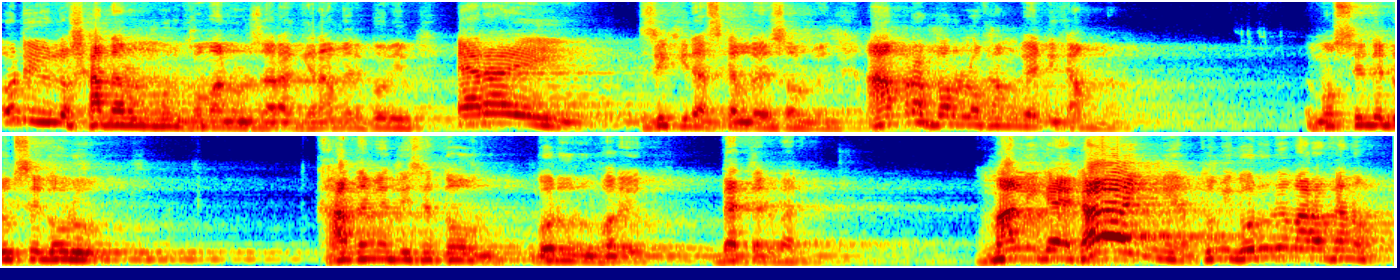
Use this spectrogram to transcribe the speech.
ওটি হইল সাধারণ মূর্খ মানুষ যারা গ্রামের গরিব এরা এই জিকির আজকাল লয়ে চলবে। আমরা বড় লোক আমগো এটি কাম না। মসজিদে ঢুকছে গরু খাদেমে দিছে দৌড় গরুর উপরে বেতের বাড়ি। মালিক এক "এই মিয়া, তুমি গরুরে মারো কেন?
